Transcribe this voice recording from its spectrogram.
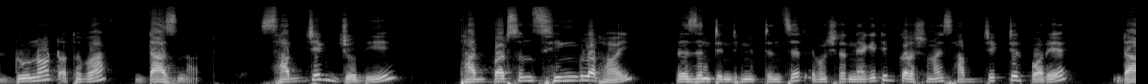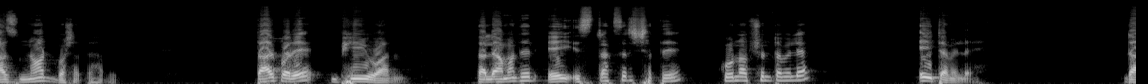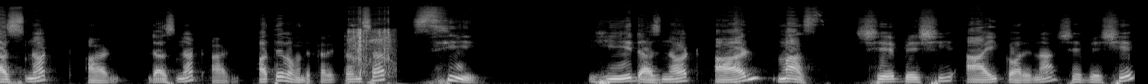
ডু নট অথবা ডাজ নট। সাবজেক্ট যদি থার্ড পারসন সিঙ্গুলার হয়, প্রেজেন্ট ইনডিফিনিট টেন্সের, এবং সেটা নেগেটিভ করার সময় সাবজেক্টের পরে ডাজ নট বসাতে হবে। তারপরে ভি ওয়ান। তাহলে আমাদের এই স্ট্রাকচারের সাথে কোন অপশনটা মিলে? এইটা মিলে। Does not earn, does not earn. অতএব আমাদের correct answer C. He does not earn much সে বেশি আয় করে না, সে বেশি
